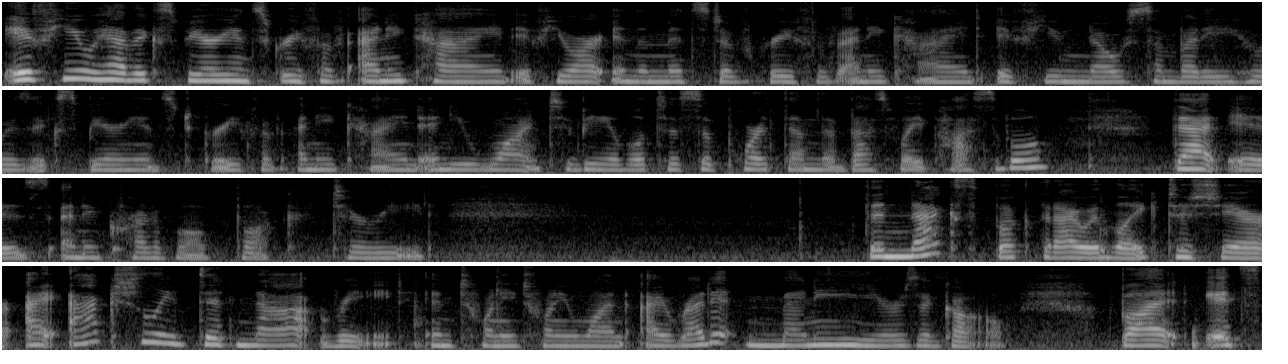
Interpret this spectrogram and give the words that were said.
if you have experienced grief of any kind, if you are in the midst of grief of any kind, if you know somebody who has experienced grief of any kind and you want to be able to support them the best way possible, that is an incredible book to read. The next book that I would like to share, I actually did not read in 2021. I read it many years ago, but it's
